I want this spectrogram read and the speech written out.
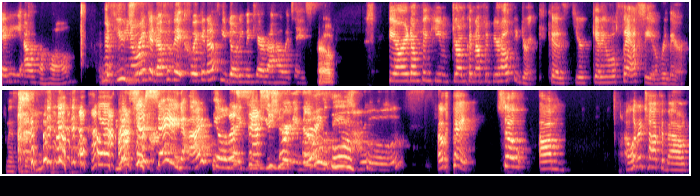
any alcohol. If you, know drink what? enough of it quick enough, you don't even care about how it tastes. CR, I don't think you've drunk enough of your healthy drink because you're getting a little sassy over there. Miss I'm just saying, I feel Less like sassy you should already know these rules. Okay, so um, I want to talk about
